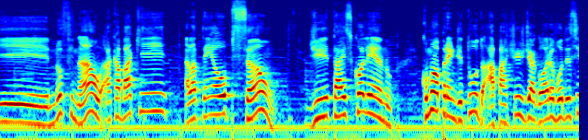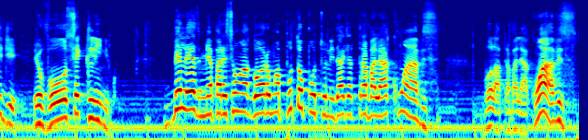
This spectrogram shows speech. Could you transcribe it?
e no final acabar que ela tem a opção de estar escolhendo. Como eu aprendi tudo, a partir de agora eu vou decidir. Eu vou ser clínico. Beleza, me apareceu agora uma puta oportunidade de trabalhar com aves. Vou lá trabalhar com aves.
